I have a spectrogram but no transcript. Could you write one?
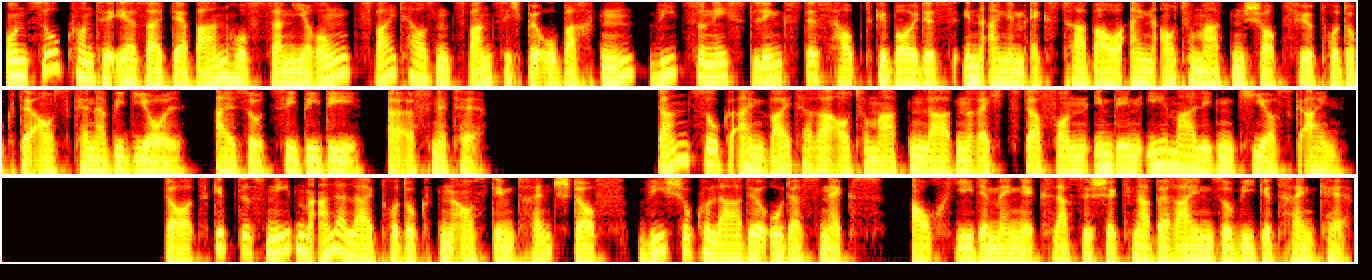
Und so konnte er seit der Bahnhofssanierung 2020 beobachten, wie zunächst links des Hauptgebäudes in einem Extrabau ein Automatenshop für Produkte aus Cannabidiol, also CBD, eröffnete. Dann zog ein weiterer Automatenladen rechts davon in den ehemaligen Kiosk ein. Dort gibt es neben allerlei Produkten aus dem Trendstoff, wie Schokolade oder Snacks, auch jede Menge klassische Knabbereien sowie Getränke.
